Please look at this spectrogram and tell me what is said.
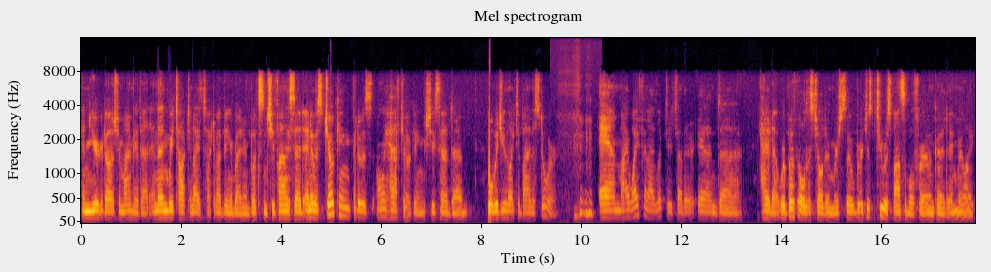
and your daughters remind me of that. And then we talked, and I talked about being a writer in books, and she finally said, and it was joking, but it was only half joking. She said, um, "Well, would you like to buy the store?" and my wife and I looked at each other, and uh, I don't know. We're both oldest children. We're so we're just too responsible for our own good, and we're like,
